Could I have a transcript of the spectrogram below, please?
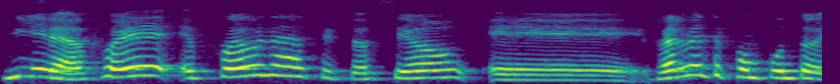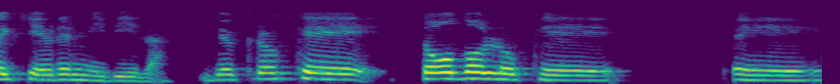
Mira, fue, fue una situación, eh, realmente fue un punto de quiebre en mi vida. Yo creo que todo lo que eh,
